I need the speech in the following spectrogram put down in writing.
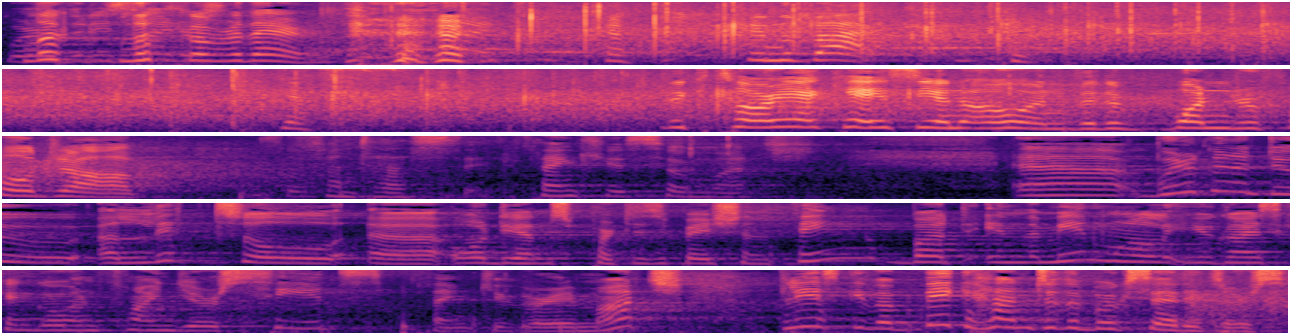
Where look, look over there, in the back. yes, Victoria, Casey, and Owen did a wonderful job. So fantastic. Thank you so much. Uh, we're going to do a little uh, audience participation thing, but in the meanwhile, you guys can go and find your seats. Thank you very much. Please give a big hand to the book's editors.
